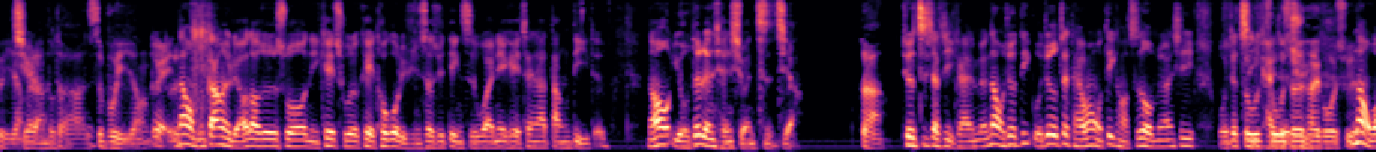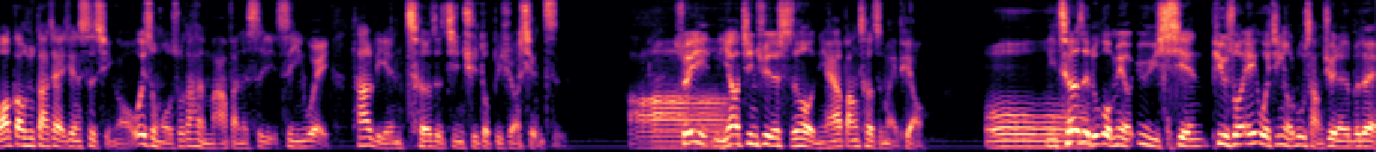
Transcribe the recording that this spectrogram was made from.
不一样，截然不同，啊，是不一样的。对，对，那我们刚刚有聊到，就是说，你可以除了可以透过旅行社去订之外，你也可以参加当地的。然后，有的人很喜欢自驾，对啊，就是自驾自己开。那我就订，我就在台湾，我订好之后没关系，我就自己开车开过去。那我要告诉大家一件事情哦，为什么我说它很麻烦的是，是因为它连车子进去都必须要限制啊，所以你要进去的时候，你还要帮车子买票。哦，你车子如果没有预先，譬如说，哎，我已经有入场券了，对不对？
